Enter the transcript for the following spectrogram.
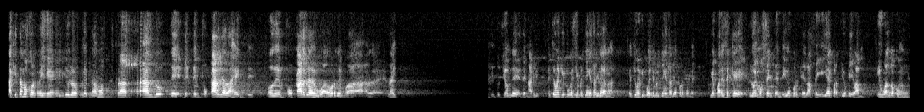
aquí estamos corrigiendo y lo que estamos tratando de, de- de enfocarle a la gente o de enfocarle al jugador de a la institución de, de Mario. Este es un equipo que siempre tiene que salir a ganar. Este es un equipo que siempre tiene que salir a proponer. Me parece que lo hemos entendido porque la seguilla de partido que llevamos y jugando con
